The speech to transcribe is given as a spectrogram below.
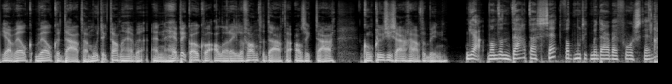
ja, welk, welke data moet ik dan hebben? En heb ik ook wel alle relevante data als ik daar conclusies aan ga verbinden? Ja, want een dataset, wat moet ik me daarbij voorstellen?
